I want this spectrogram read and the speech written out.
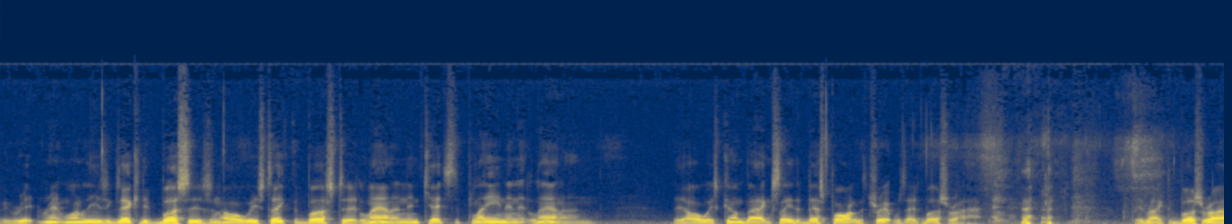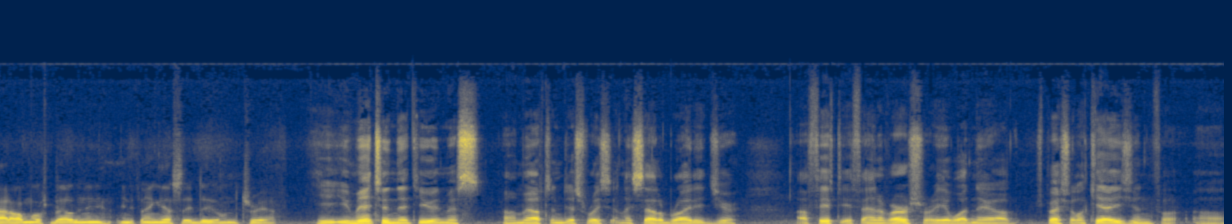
We rent one of these executive buses and always take the bus to Atlanta and then catch the plane in Atlanta. And they always come back and say the best part of the trip was that bus ride. they like the bus ride almost better than any, anything else they do on the trip. You, you mentioned that you and Miss uh, Melton just recently celebrated your uh, 50th anniversary. Wasn't there a special occasion for uh,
